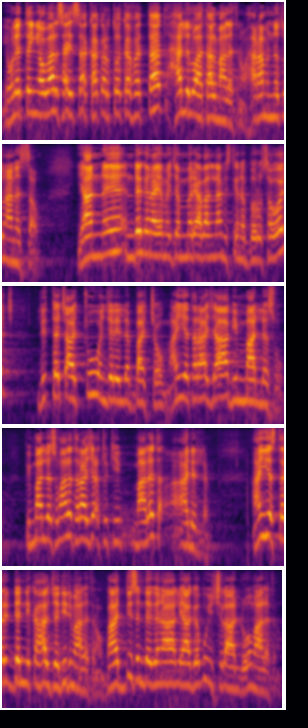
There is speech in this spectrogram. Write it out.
የሁለተኛው ባል ሳይሳካ ቀርቶ ከፈታት ሀልሏታል ማለት ነው። ሐራምነቱን አነሳው። ያነ እንደገና የመጀመሪያ ባልና ሚስት የነበሩ ሰዎች ሊተጫጩ ወንጀል የለባቸውም። አየተራጃ ቢማለሱ ቢማለሱ ማለት ራጃዕቱኪ ማለት አይደለም። أن يسترد نكاح الجديد ማለት ነው። በአዲስ እንደገና ሊያገቡ ይችላሉ ማለት ነው።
